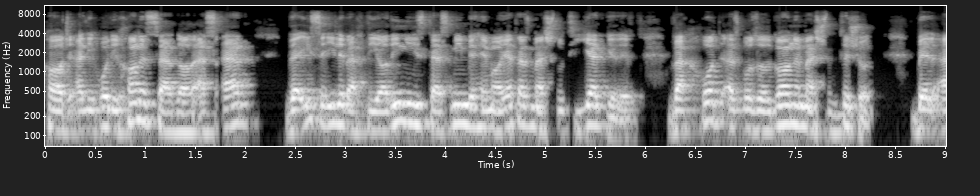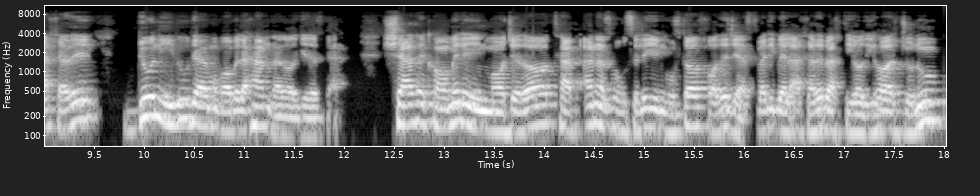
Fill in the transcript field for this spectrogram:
حاج علی قلی خان سردار اسعد رئیس ایل بختیاری نیز تصمیم به حمایت از مشروطیت گرفت و خود از بزرگان مشروطه شد. بالاخره دو نیرو در مقابل هم قرار گرفتند. شرح کامل این ماجرا طبعا از حوصله این گفتار خارج است ولی بالاخره بختیاری ها از جنوب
